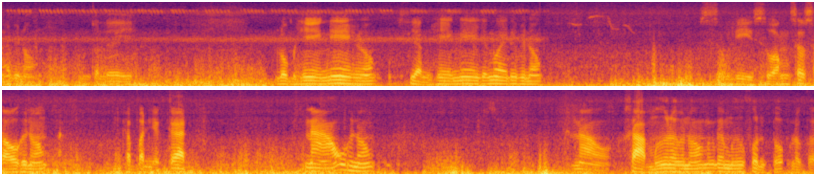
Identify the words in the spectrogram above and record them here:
นะพี่น้องมันก็เลย ลมแหงแน่พี่น้อง เสียงแหงแน่จังหน่อยด้วยพี่น้อง สวัสดีสวงเสาๆพี่น้อง กับบรรยากาศหนาวพี่น้อง หนาวสามมือแล้วพี่น้องตั้งแต่มือฝนตกแล้วก็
